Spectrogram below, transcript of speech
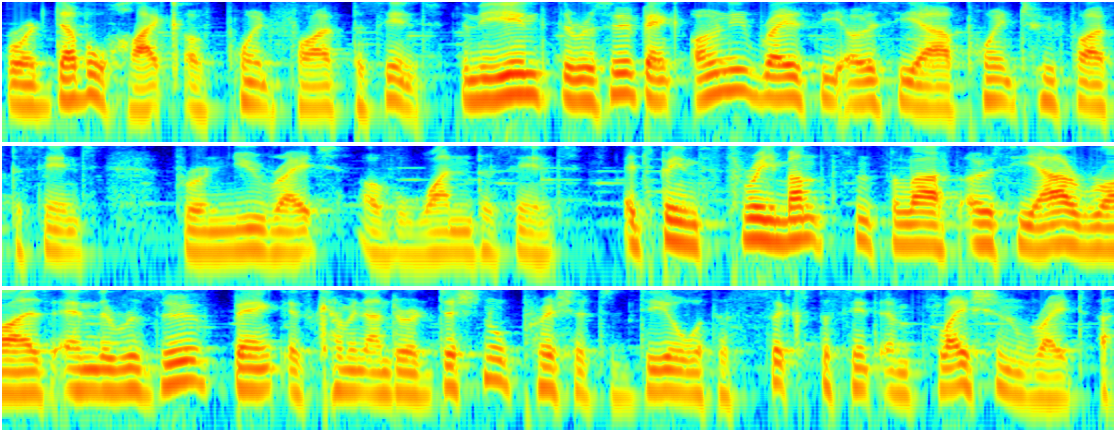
or a double hike of 0.5%. In the end, the Reserve Bank only raised the OCR 0.25% for a new rate of 1%. It's been three months since the last OCR rise and the Reserve Bank is coming under additional pressure to deal with a 6% inflation rate, a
